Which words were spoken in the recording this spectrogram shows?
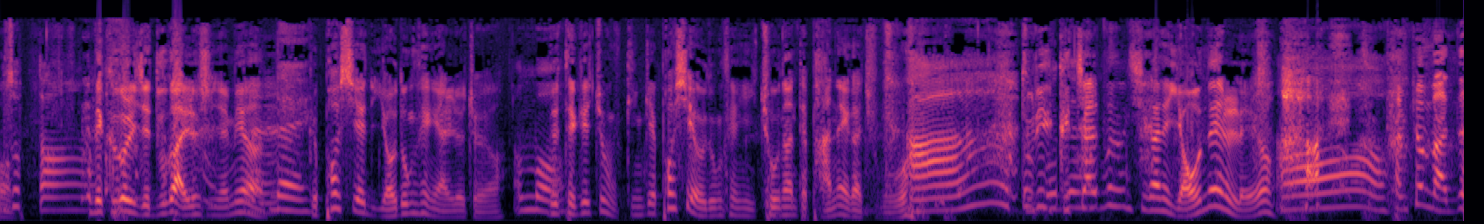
무섭다. 근데 그걸 이제 누가 알려주냐면 네. 그 퍼시의 여동생이 알려줘요. 어머. 근데 되게 좀 웃긴 게 퍼시의 여동생이 존한테 반해가지고 아, 또 둘이 그 짧은 시간에 연애를 해요. 아, 단편 맞아,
